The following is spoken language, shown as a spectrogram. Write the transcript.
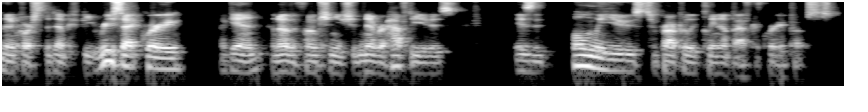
and then of course the WP reset query, again, another function you should never have to use, is only used to properly clean up after query posts.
